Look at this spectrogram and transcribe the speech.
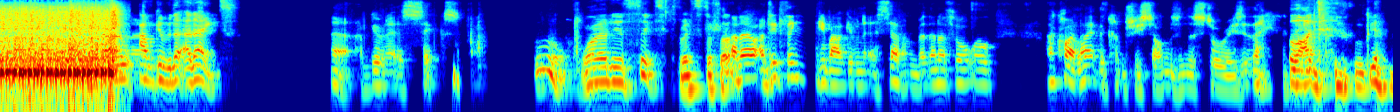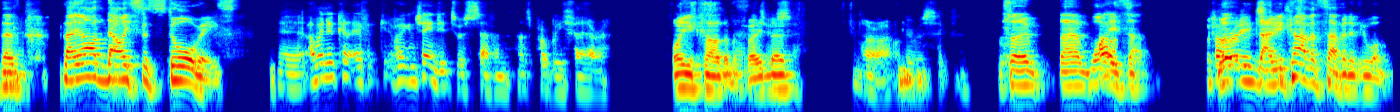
No, I'm giving it an eight. yeah, I've given it a six. Oh, why only a six, I know I did think about giving it a seven, but then I thought, well, I quite like the country songs and the stories that they. Well, I do. Yeah, they, are nicer stories. Yeah, I mean, if, if I can change it to a seven, that's probably fairer. Or you can't, I'm afraid. No. All right, I'll give it a six. So, uh, what Oh, is that? Well, no, you exceed- can have a seven if you want.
